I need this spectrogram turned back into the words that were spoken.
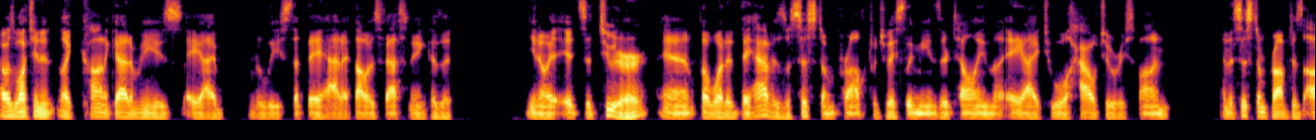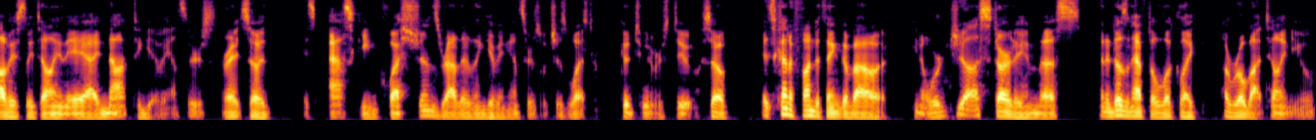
I was watching like Khan Academy's AI release that they had. I thought was fascinating because it, you know, it, it's a tutor, and but what they have is a system prompt, which basically means they're telling the AI tool how to respond, and the system prompt is obviously telling the AI not to give answers, right? So it, it's asking questions rather than giving answers, which is what good tutors do. So it's kind of fun to think about, you know, we're just starting this and it doesn't have to look like a robot telling you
